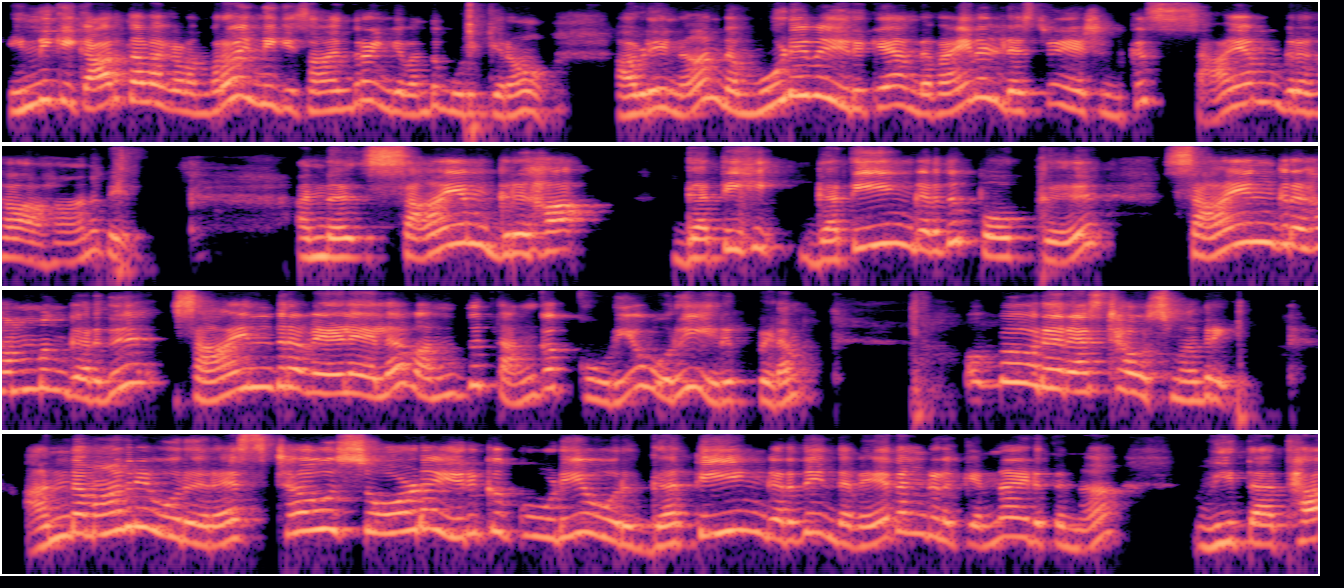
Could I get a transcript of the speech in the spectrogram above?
இன்னைக்கு கார்த்தால கிளம்புறோம் இன்னைக்கு சாயந்தரம் இங்க வந்து முடிக்கிறோம். அப்படின்னா அந்த முடிவு இருக்கே அந்த ஃபைனல் டெஸ்டினேஷனுக்கு சாயம் கிரகாகான்னு பேர். அந்த சாயம் கிரகா கதிகி கதிங்கிறது போக்கு சாயங்கிரகம்ங்கிறது சாயந்திர வேளையில வந்து தங்கக்கூடிய ஒரு இருப்பிடம். ஒரு ரெஸ்ட் ஹவுஸ் மாதிரி. அந்த மாதிரி ஒரு ரெஸ்ட் ஹவுஸோட இருக்கக்கூடிய ஒரு கதிங்கிறது இந்த வேதங்களுக்கு என்ன ஆயிடுதுன்னா விததா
